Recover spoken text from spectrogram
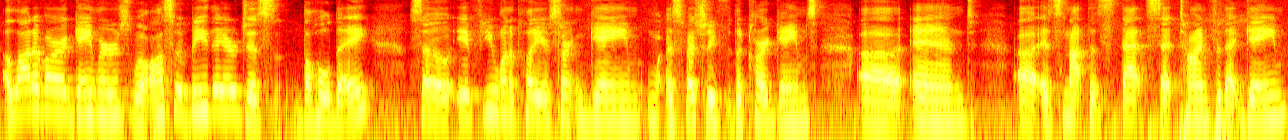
a lot of our gamers will also be there just the whole day. So if you want to play a certain game, especially the card games, uh, and uh, it's not this, that set time for that game,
